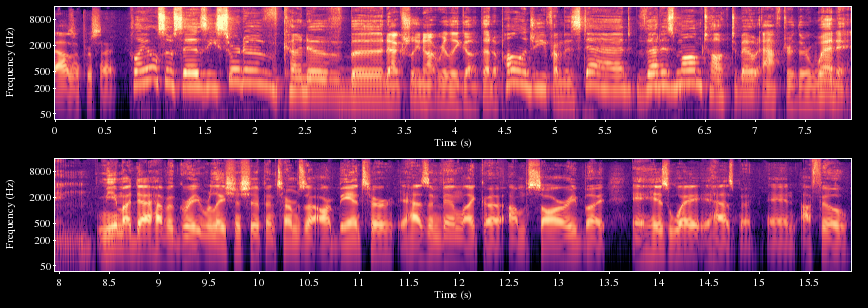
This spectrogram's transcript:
Thousand percent. Clay also says he sort of, kind of, but actually not really got that apology from his dad that his mom talked about after their wedding. Me and my dad have a great relationship in terms of our banter. It hasn't been like a I'm sorry, but in his way, it has been, and I feel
